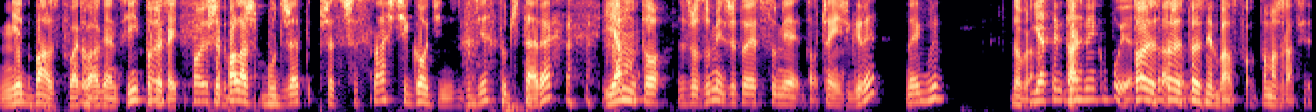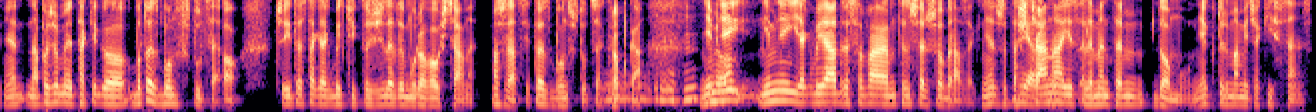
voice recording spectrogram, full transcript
niedbalstwo jako Dobra, agencji, poczekaj, to jest, to jest przepalasz niedbalstwo. budżet przez 16 godzin z 24 i ja mam to zrozumieć, że to jest w sumie, co, część gry? No jakby Dobra. Ja, te, tak. ja tego nie kupuję. To jest, to, jest, to jest niedbalstwo, to masz rację. Nie? Na poziomie takiego, bo to jest błąd w sztuce, o. Czyli to jest tak, jakby ci ktoś źle wymurował ścianę. Masz rację, to jest błąd w sztuce, kropka. Mhm. Niemniej, no. niemniej jakby ja adresowałem ten szerszy obrazek, nie? że ta Jasne. ściana jest elementem domu, nie? który ma mieć jakiś sens.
